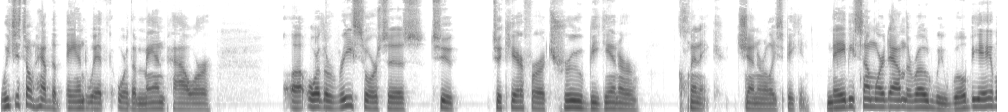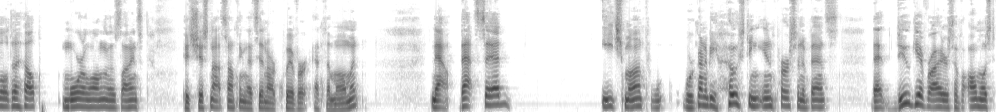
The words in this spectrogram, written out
we just don't have the bandwidth or the manpower uh, or the resources to to care for a true beginner clinic generally speaking. Maybe somewhere down the road we will be able to help more along those lines. It's just not something that's in our quiver at the moment. Now that said each month we're going to be hosting in-person events that do give riders of almost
